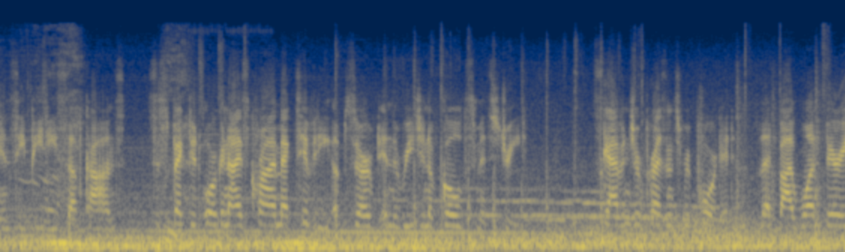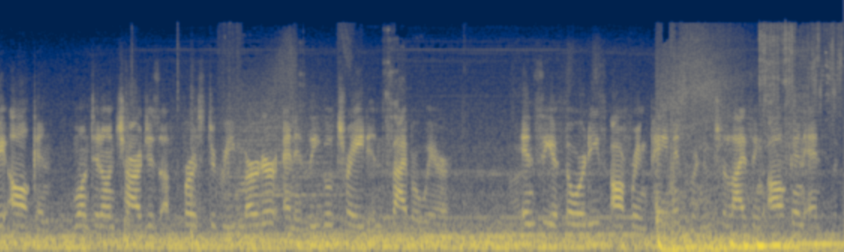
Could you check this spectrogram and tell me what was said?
NCPD subcons. Suspected organized crime activity observed in the region of Goldsmith Street. Scavenger presence reported, led by one Barry Alkin, wanted on charges of first-degree murder and illegal trade in cyberware. NC authorities offering payment for neutralizing Alkin and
